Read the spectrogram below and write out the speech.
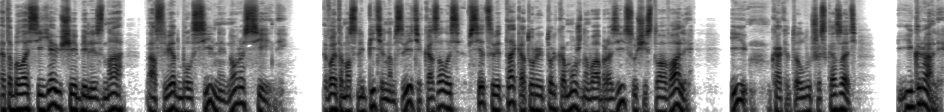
это была сияющая белизна, а свет был сильный, но рассеянный. В этом ослепительном свете, казалось, все цвета, которые только можно вообразить, существовали и, как это лучше сказать, играли.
